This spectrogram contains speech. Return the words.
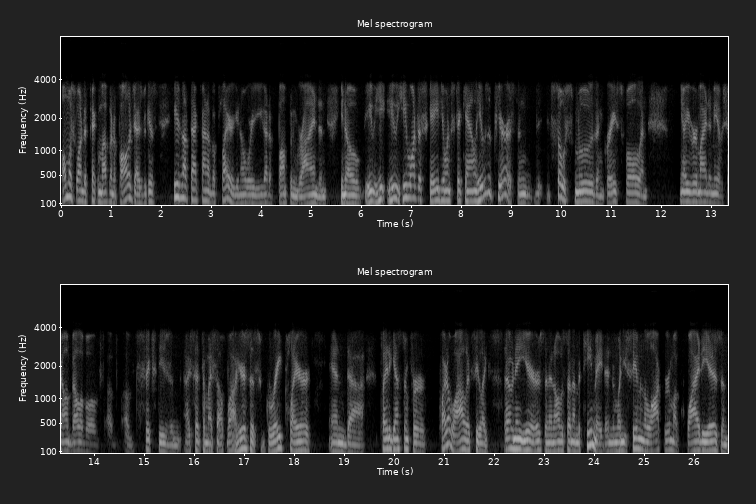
almost wanted to pick him up and apologize because he's not that kind of a player, you know, where you got to bump and grind. And you know, he he he he wanted to skate, he wanted to stick handle. He was a purist and so smooth and graceful, and you know, he reminded me of Jean Beliveau of, of of 60s. And I said to myself, "Wow, here's this great player," and uh, played against him for quite a while. Let's see, like seven, eight years, and then all of a sudden I'm a teammate. And when you see him in the locker room, how quiet he is and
